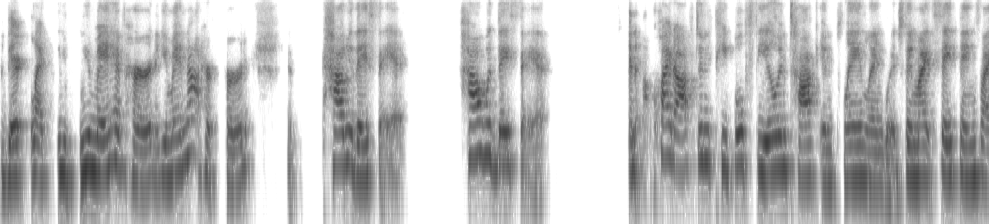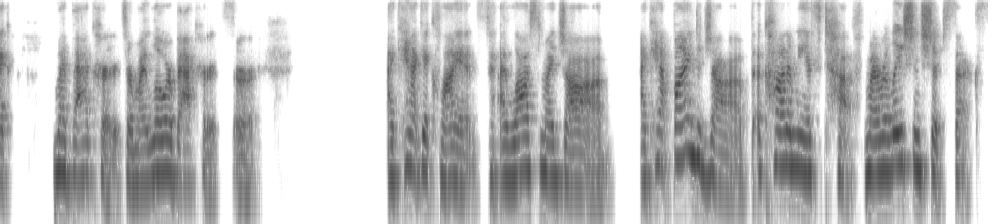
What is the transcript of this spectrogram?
They're like you, you may have heard, you may not have heard, how do they say it? How would they say it? And quite often people feel and talk in plain language. They might say things like, my back hurts or my lower back hurts or I can't get clients. I lost my job. I can't find a job. The economy is tough. My relationship sucks.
